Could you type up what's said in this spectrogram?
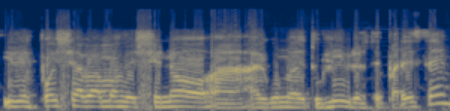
y después ya vamos de lleno a alguno de tus libros, ¿te parece?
